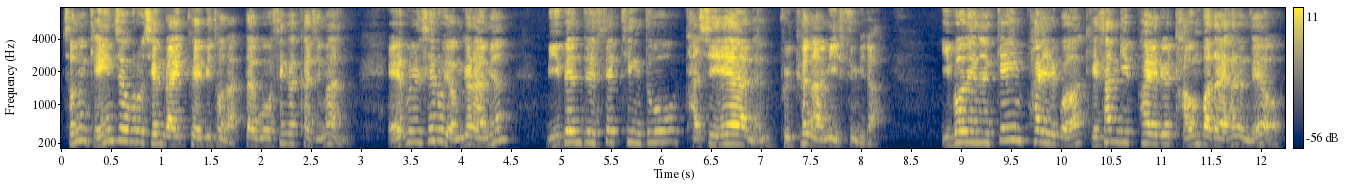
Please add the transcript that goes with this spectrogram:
저는 개인적으로 Zepp Life 앱이 더 낫다고 생각하지만 앱을 새로 연결하면 미밴드 세팅도 다시 해야 하는 불편함이 있습니다. 이번에는 게임 파일과 계산기 파일을 다운받아야 하는데요.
